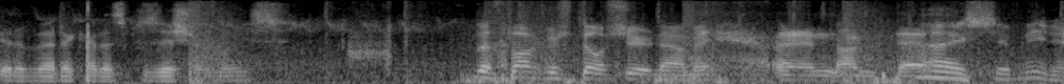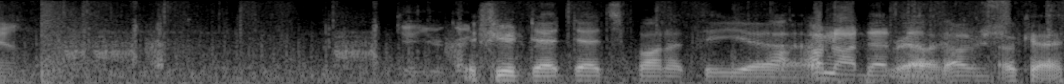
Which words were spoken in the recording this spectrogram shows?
Get a medic at his position, please. This fucker's still shooting at me, and I'm dead. Nice, shoot me now. Okay, you're. If you're dead, dead, spawn at the. Uh, I'm not dead, rally. dead, I was just- Okay.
